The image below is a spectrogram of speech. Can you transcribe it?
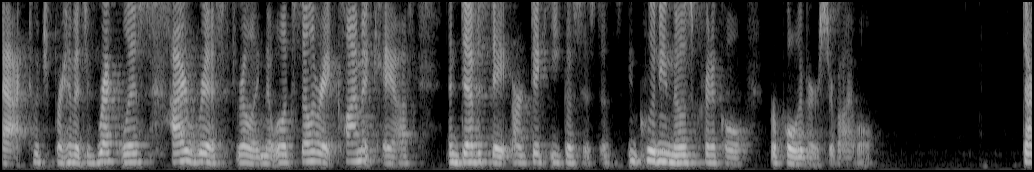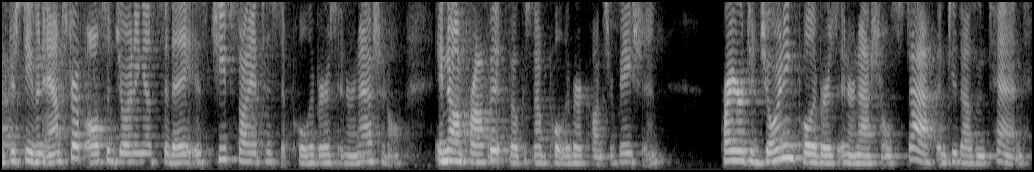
Act, which prohibits reckless, high risk drilling that will accelerate climate chaos and devastate Arctic ecosystems, including those critical for polar bear survival. Dr. Steven Amstrup, also joining us today, is Chief Scientist at Polar Bears International, a nonprofit focused on polar bear conservation. Prior to joining Polar Bears International staff in 2010,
